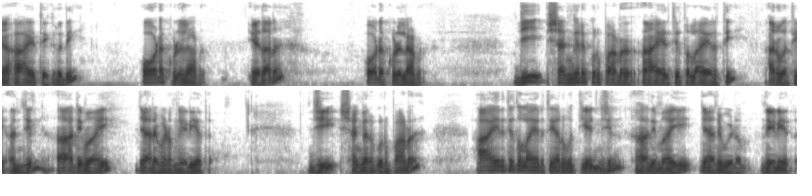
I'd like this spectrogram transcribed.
ആദ്യത്തെ കൃതി ഓടക്കുഴലാണ്. ഏതാണ്? ഓടക്കുഴലാണ് ജി. ശങ്കരക്കുറുപ്പാണ് ആയിരത്തി തൊള്ളായിരത്തി അറുപത്തി അഞ്ചിൽ ആദ്യമായി ജ്ഞാനപീഠം നേടിയത്. ജി. ശങ്കരക്കുറുപ്പാണ് ആയിരത്തി തൊള്ളായിരത്തി അറുപത്തി അഞ്ചിൽ ആദ്യമായി ജ്ഞാനപീഠം നേടിയത്.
